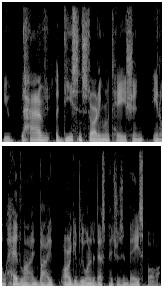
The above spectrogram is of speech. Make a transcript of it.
You have a decent starting rotation, you know, headlined by arguably one of the best pitchers in baseball.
